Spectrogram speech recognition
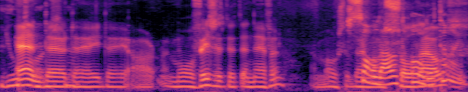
Youth and ones, uh, yeah. they they are more visited than ever. And most of them Sold are out sold all out. the time.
